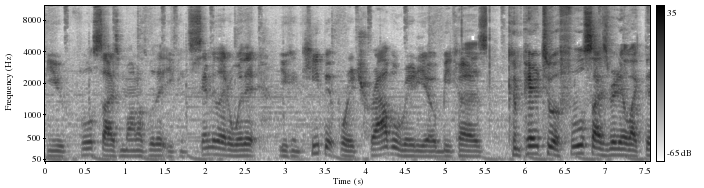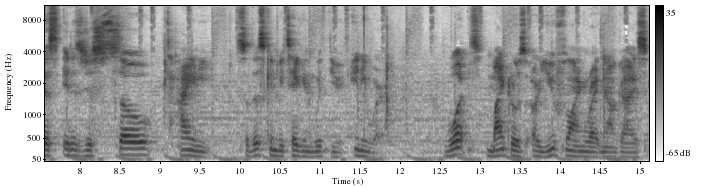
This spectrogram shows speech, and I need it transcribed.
few full-size models with it. You can simulator with it. You can keep it for a travel radio because compared to a full-size radio like this, it is just so tiny. So this can be taken with you anywhere. What micros are you flying right now, guys?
